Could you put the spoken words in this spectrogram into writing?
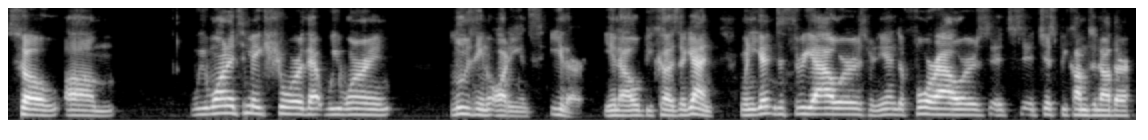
So um, we wanted to make sure that we weren't losing audience either, you know, because again, when you get into three hours, when you get into four hours, it's it just becomes another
